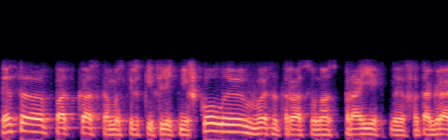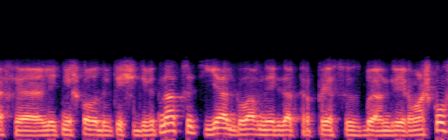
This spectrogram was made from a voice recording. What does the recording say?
Это подкаст о мастерских летней школы. В этот раз у нас проектная фотография летней школы 2019. Я главный редактор прессы СБ Андрей Ромашков.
